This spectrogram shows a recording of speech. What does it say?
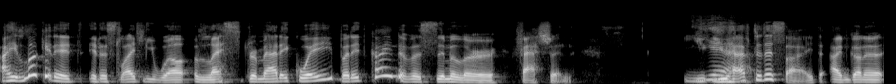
I look at it in a slightly well less dramatic way, but it kind of a similar fashion. You, yeah. you have to decide. I'm gonna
